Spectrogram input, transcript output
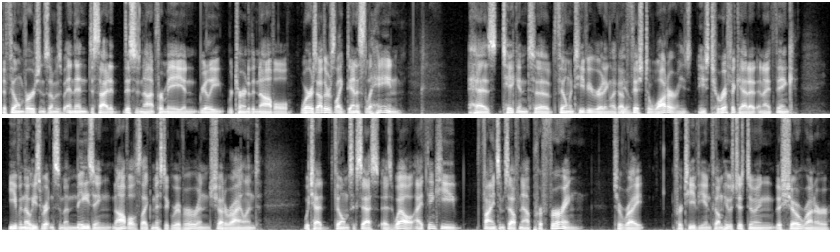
the film versions of his, and then decided this is not for me, and really returned to the novel. Whereas others like Dennis Lehane has taken to film and TV writing like a Yeah. fish to water. He's he's terrific at it, and I think even though he's written some amazing novels like Mystic River and Shutter Island, which had film success as well, I think he finds himself now preferring to write for TV and film. He was just doing the showrunner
